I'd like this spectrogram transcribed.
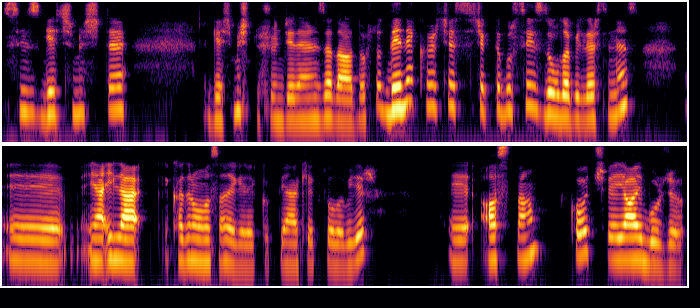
Siz geçmişte geçmiş düşüncelerinize daha doğrusu denek kraliçesi çıktı. Bu siz de olabilirsiniz. Ee, yani illa kadın olmasına da gerek yok. Bir erkek de olabilir. Ee, aslan, koç ve yay burcu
